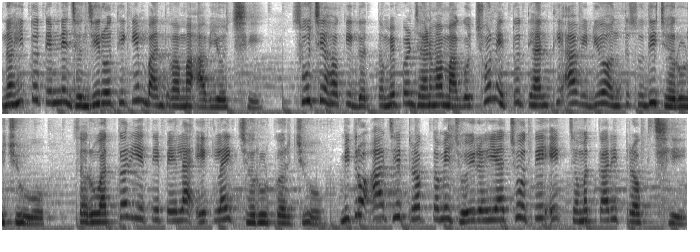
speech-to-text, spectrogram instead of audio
નહીં તો તેમને જંજીરોથી કેમ બાંધવામાં આવ્યો છે? શું છે હકીકત? તમે પણ જાણવા માગો છો ને? તો ધ્યાનથી આ વીડિયો અંત સુધી જરૂર જુઓ. શરૂઆત કરીએ તે પહેલાં એક લાઈક જરૂર કરજો. મિત્રો, આ જે ટ્રક તમે જોઈ રહ્યા છો તે એક ચમત્કારી ટ્રક છે.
